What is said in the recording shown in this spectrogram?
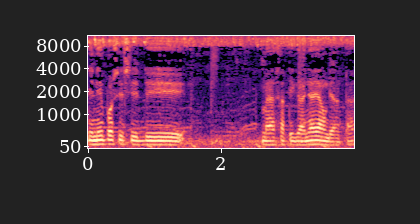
Kavisionnya posisi di mesa tiganya yang di atas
